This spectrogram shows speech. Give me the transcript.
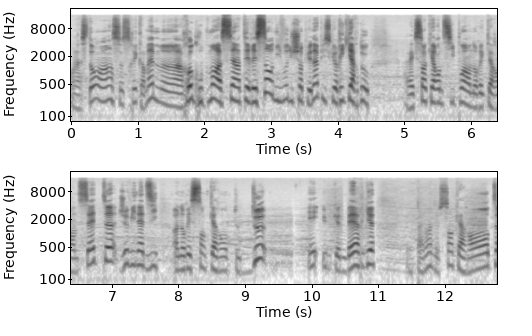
pour l'instant, hein, ce serait quand même euh, un regroupement assez intéressant au niveau du championnat puisque Ricciardo avec 146 points, on aurait 47. Giovinazzi en aurait 142. Et Hülkenberg pas loin de 140.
